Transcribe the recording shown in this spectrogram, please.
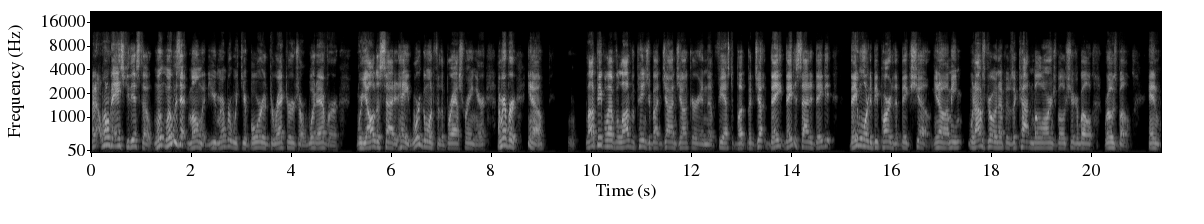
But I wanted to ask you this though: when, when was that moment? Do you remember with your board of directors or whatever, where y'all decided, "Hey, we're going for the brass ring here"? I remember, you know, a lot of people have a lot of opinions about John Junker and the Fiesta, but but they they decided they did they wanted to be part of the big show. You know, I mean, when I was growing up, it was a Cotton Bowl, Orange Bowl, Sugar Bowl, Rose Bowl, and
